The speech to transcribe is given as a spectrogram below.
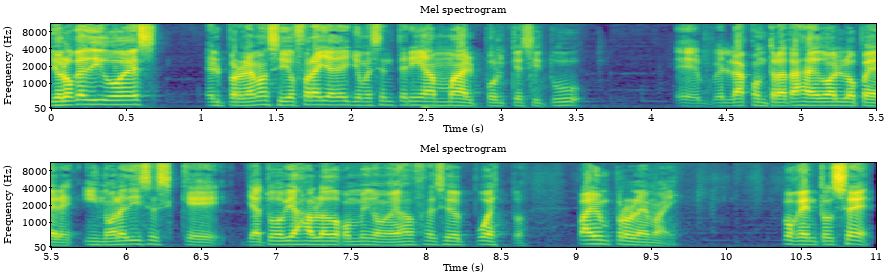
Yo lo que digo es, el problema, si yo fuera ya de él, yo me sentiría mal, porque si tú eh, ¿verdad? contratas a Eduardo Pérez y no le dices que ya tú habías hablado conmigo, me habías ofrecido el puesto, pues hay un problema ahí. Porque entonces,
